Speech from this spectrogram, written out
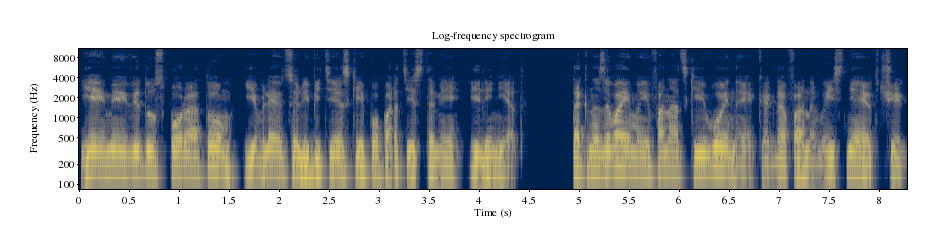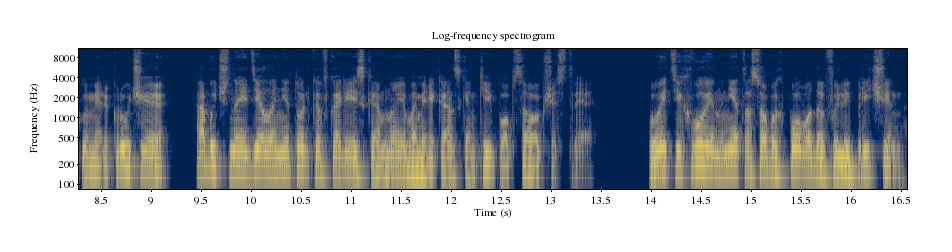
Я имею в виду споры о том, являются ли BTS поп-артистами или нет. Так называемые фанатские войны, когда фаны выясняют, чей кумир круче, обычное дело не только в корейском, но и в американском кей-поп-сообществе. У этих войн нет особых поводов или причин,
